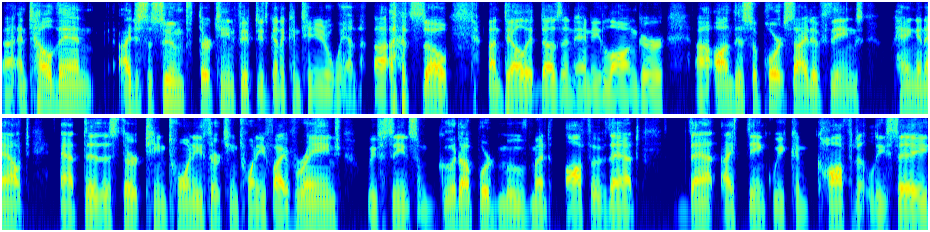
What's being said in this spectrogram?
Uh, until then, I just assume 1350 is going to continue to win. Uh, so until it doesn't any longer. Uh, on the support side of things, hanging out at this 1320, 1325 range. We've seen some good upward movement off of that. That I think we can confidently say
